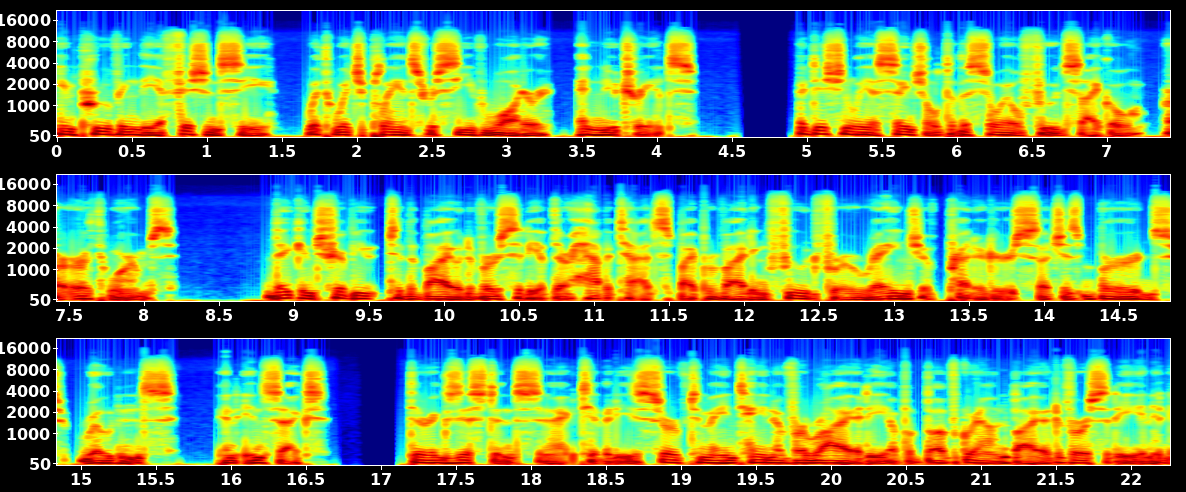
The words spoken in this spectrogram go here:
improving the efficiency with which plants receive water and nutrients. Additionally essential to the soil food cycle are earthworms. They contribute to the biodiversity of their habitats by providing food for a range of predators such as birds, rodents, and insects. Their existence and activities serve to maintain a variety of above-ground biodiversity in an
